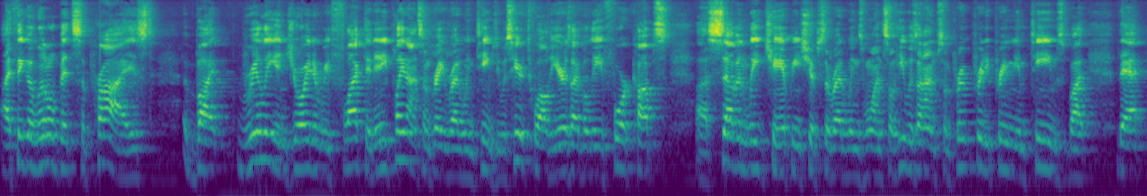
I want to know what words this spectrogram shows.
I think a little bit surprised, but really enjoyed and reflected. And he played on some great Red Wing teams. He was here 12 years, I believe, four cups uh, seven league championships the Red Wings won. So he was on some pr- pretty premium teams, but that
